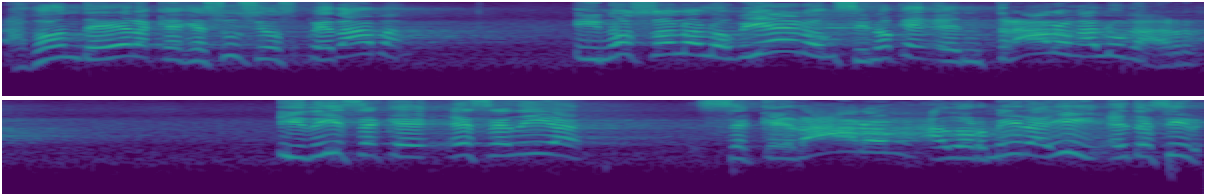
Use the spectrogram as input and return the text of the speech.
a dónde era que Jesús se hospedaba. Y no solo lo vieron, sino que entraron al lugar. Y dice que ese día se quedaron a dormir ahí. Es decir,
